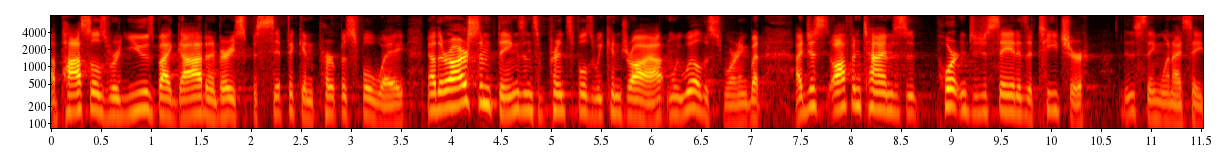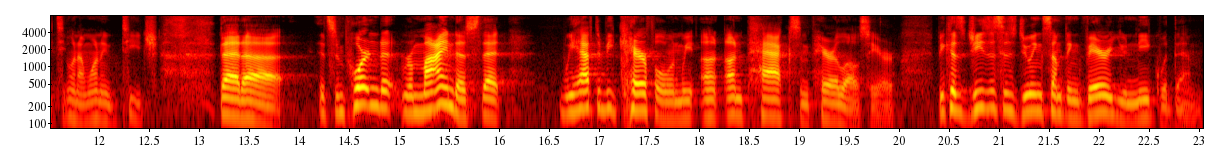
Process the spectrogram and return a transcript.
Apostles were used by God in a very specific and purposeful way. Now, there are some things and some principles we can draw out, and we will this morning, but I just oftentimes important to just say it as a teacher. I do this thing when I say, when I'm wanting to teach, that uh, it's important to remind us that we have to be careful when we un- unpack some parallels here because Jesus is doing something very unique with them.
